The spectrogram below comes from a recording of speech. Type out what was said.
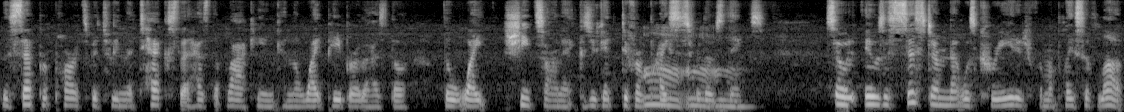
the separate parts between the text that has the black ink and the white paper that has the the white sheets on it because you get different Mm, prices for mm, those mm. things so it was a system that was created from a place of love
